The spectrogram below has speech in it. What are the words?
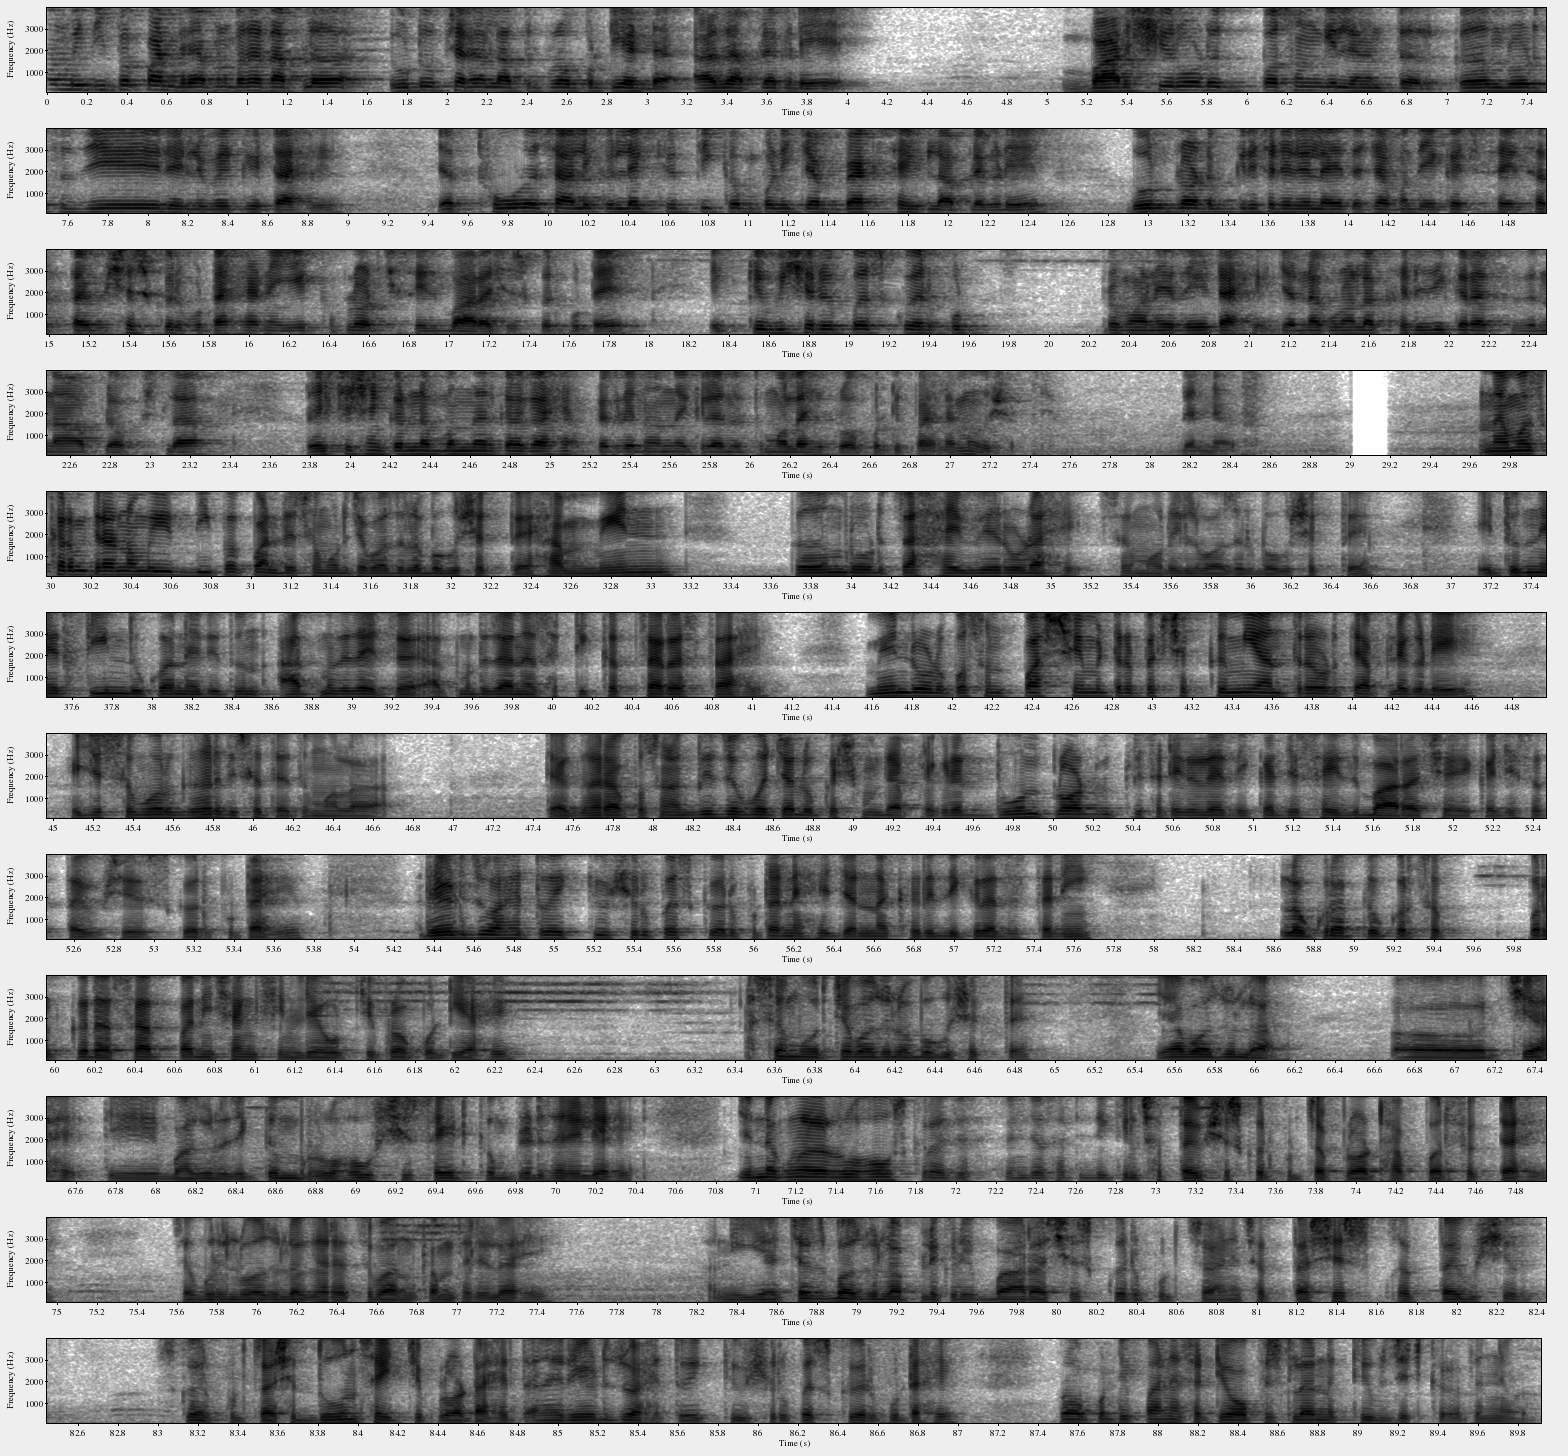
मी दीपक पांढरे आपण बघत आपलं यूट्यूब चॅनल लातूर प्रॉपर्टी अड्डा. आज आपल्याकडे बार्शी रोडपासून गेल्यानंतर कळम रोडचं जे रेल्वे गेट आहे या थोडंसं अलीकडल्या कीर्ती कंपनीच्या बॅक साईडला आपल्याकडे दोन प्लॉट विक्रीसाठी आलेले आहे त्याच्यामध्ये एकाची साईज सत्तावीसशे स्क्वेअर फूट आहे आणि एक प्लॉटची साईज बाराशे स्क्वेअर फूट आहे. एकवीसशे रुपये स्क्वेअर फूट प्रमाणे रेट आहे. ज्यांना कोणाला खरेदी करायचं त्यांना आपल्या ऑफिसला रजिस्ट्रेशन करणं बंधनकारक आहे. आपल्याकडे नोंदणी केल्यानंतर तुम्हाला ही प्रॉपर्टी पाहायला मिळू शकते. धन्यवाद. नमस्कार मित्रांनो मी दीपक पांढरे समोरच्या बाजूला बघू शकते. हा मेन कळम रोडचा हायवे रोड आहे. समोरील बाजूला बघू शकते. इथून हे तीन दुकान आहे तिथून आतमध्ये जायचं आहे आतमध्ये जाण्यासाठी कच्चा रस्ता आहे. मेन रोडपासून पाचशे मीटरपेक्षा कमी अंतरावरती आपल्याकडे हे जे समोर घर दिसत आहे तुम्हाला त्या घरापासून अगदी जवळच्या लोकेशनमध्ये आपल्याकडे दोन प्लॉट विक्रीसाठी दिलेले आहेत. एकाचे साईज बाराशे आहे एकाचे सत्तावीसशे स्क्वेअर फूट आहे. रेट जो आहे तो एकवीसशे रुपये स्क्वेअर फुटाने आहे. ज्यांना खरेदी करायचं असताना लवकरात लवकर संपर्क करा. सात पाणी सँक्शन लेआउटची प्रॉपर्टी आहे. समोरच्या बाजूला बघू शकताय. या बाजूला जे आहे ते बाजूला एकदम रो हाऊसची साईड कंप्लीट झालेली आहे. ज्यांना कोणाला रो हाऊस करायचे असते त्यांच्यासाठी देखील सत्तावीसशे स्क्वेअर फूटचा प्लॉट हा परफेक्ट आहे. समोरील बाजूला घराचं बांधकाम झालेलं आहे. आणि याच्याच बाजूला आपल्याकडे बाराशे स्क्वेअर फूटचा आणि सत्ताशे सत्तावीसशे स्क्वेअर फूटचा असे दोन साईजचे प्लॉट आहेत. आणि रेट जो आहे तो एकवीसशे रुपये स्क्वेअर फूट आहे. प्रॉपर्टी पाहण्यासाठी ऑफिसला नक्की व्हिजिट करा. धन्यवाद.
